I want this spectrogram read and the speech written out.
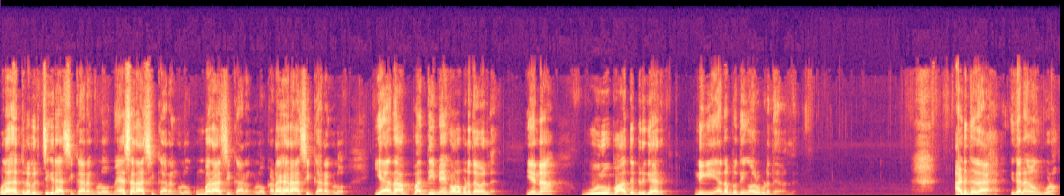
உலகத்தில் விருச்சிக ராசிக்காரங்களோ மேசராசிக்காரங்களோ கும்பராசிக்காரங்களோ கடகராசிக்காரங்களோ எதை பற்றியுமே கவலைப்பட தேவையில்ல. ஏன்னா குரு பார்த்துட்ருக்காரு நீங்கள் எதை பற்றியும் கவலைப்பட தேவையில்ல. அடுத்ததாக இதெல்லாம் இவங்க குணம்.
